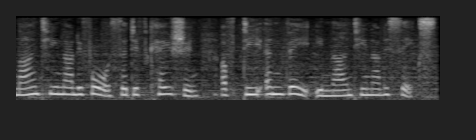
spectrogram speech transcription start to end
9001-1994 certification of DNV in 1996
